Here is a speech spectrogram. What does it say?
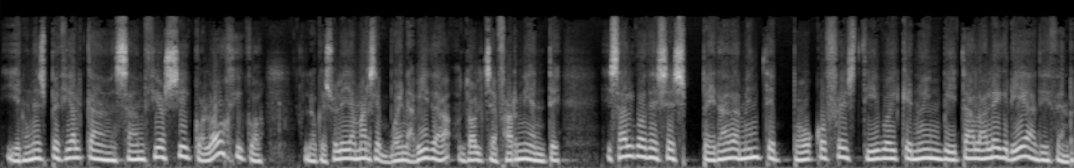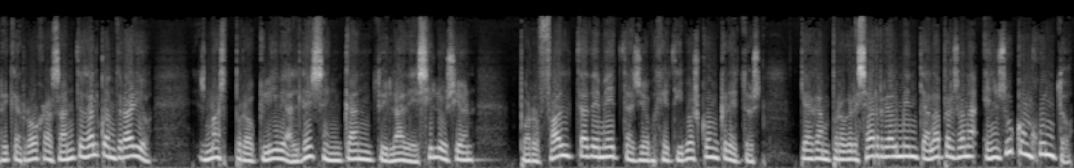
y en un especial cansancio psicológico. Lo que suele llamarse buena vida dolce farniente es algo desesperadamente poco festivo y que no invita a la alegría, dice Enrique Rojas. Antes, al contrario, es más proclive al desencanto y la desilusión por falta de metas y objetivos concretos que hagan progresar realmente a la persona en su conjunto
